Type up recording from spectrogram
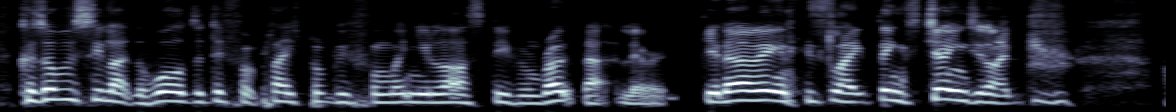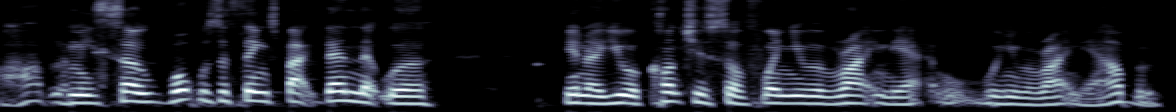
Because obviously, like the world's a different place, probably from when you last even wrote that lyric. You know what I mean? It's like things changing. Like, oh, I mean, so what was the things back then that were, you know, you were conscious of when you were writing the when you were writing the album?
